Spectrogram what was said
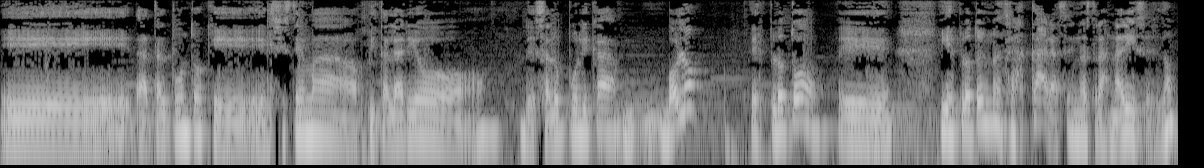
eh, a tal punto que el sistema hospitalario de salud pública voló, explotó eh, y explotó en nuestras caras, en nuestras narices, ¿no?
